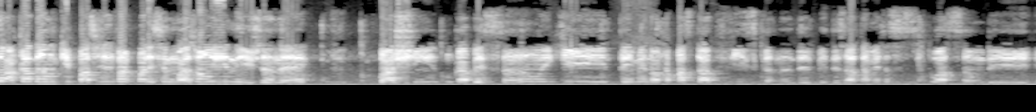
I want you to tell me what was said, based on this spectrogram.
Não, a cada ano que passa a gente vai parecendo mais um alienígena, né? Baixinho, com cabeção e que tem menor capacidade física, né? Devido exatamente a essa situação de.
